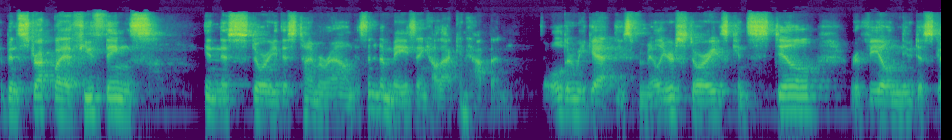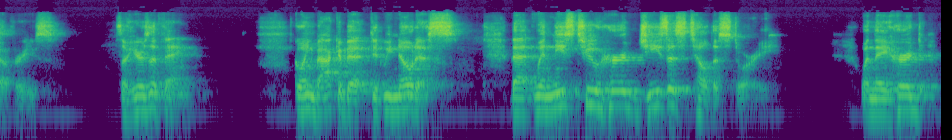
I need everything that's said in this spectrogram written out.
I've been struck by a few things in this story this time around. Isn't it amazing how that can happen? Older we get, these familiar stories can still reveal new discoveries. So here's the thing going back a bit, did we notice that when these two heard Jesus tell the story, when they heard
